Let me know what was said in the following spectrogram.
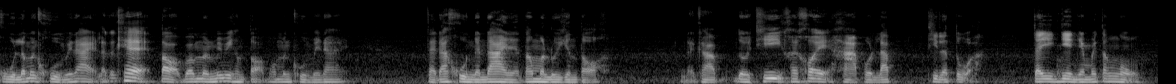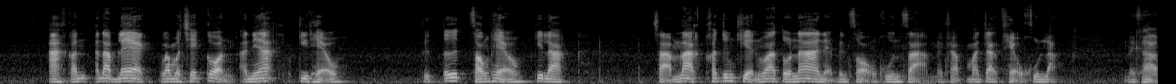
คูณแล้วมันคูณไม่ได้ แล้วก็แค่ตอบว่ามันไม่มีคำตอบเพราะมันคูณไม่ได้ แต่ถ้าคูณกันได้เนี่ยต้องมาลุยกันต่อนะครับ โดยที่ค่อยๆ หาผลลัพธ์ทีละตัว ใจเย็นๆยังไม่ต้องงง อะก็อันดับแรกเรามาเช็คก่อน อันเนี้ยกี่แถวตืดสองแถวกี่หลักสามหลักเขาจึงเขียนว่าตัวหน้าเนี่ยเป็นสองคูณสามนะครับมาจากแถวคูณหลักนะครับ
